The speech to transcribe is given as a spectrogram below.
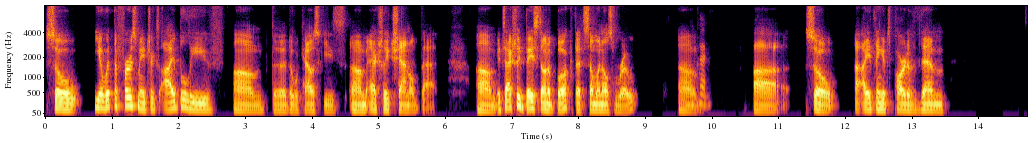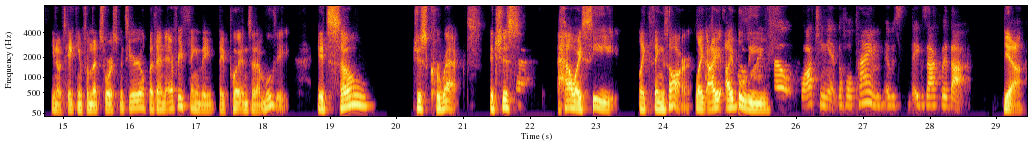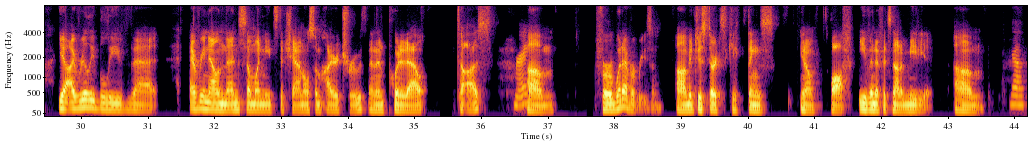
so yeah, with the first Matrix, I believe um the the Wachowskis um actually channeled that. Um it's actually based on a book that someone else wrote. Um okay. uh so I think it's part of them you know taking from that source material but then everything they they put into that movie it's so just correct. It's just yeah. how i see like things are. Like i i believe I watching it the whole time. It was exactly that. Yeah. Yeah i really believe that every now and then someone needs to channel some higher truth and then put it out to us right. um for whatever reason. Um it just starts to kick things you know off even if it's not immediate. Um yeah.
